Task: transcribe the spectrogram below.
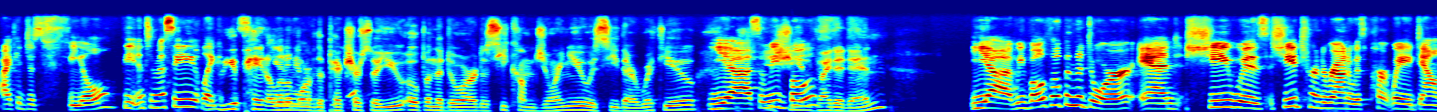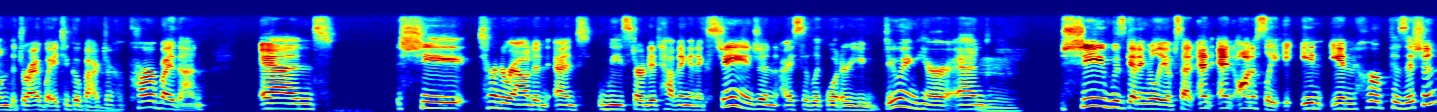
I could just feel the intimacy. Like you paint a little more of the picture. So you open the door. Does he come join you? Is he there with you? Yeah. So we both invited in. Yeah, we both opened the door and she was she had turned around and was partway down the driveway to go back mm. to her car by then. and she turned around and and we started having an exchange and I said like what are you doing here and mm. She was getting really upset. And and honestly in in her position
